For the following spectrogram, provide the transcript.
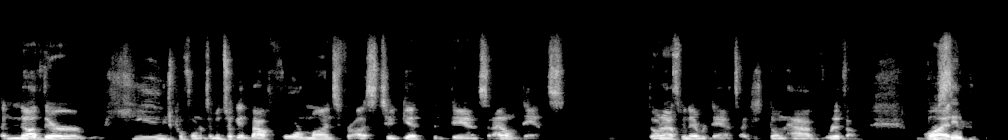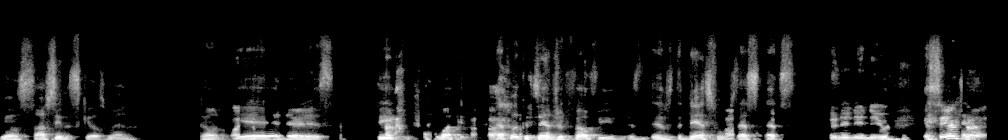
another huge performance. I mean, it took about four months for us to get the dance, and I don't dance. Don't ask me to ever dance. I just don't have rhythm. But I've seen the skills. I've seen the skills, man. Don't. Like yeah, there it is. See, that's what Cassandra felt for you. Is it was the dance moves. That's that's. No, no, no, no. Cassandra.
